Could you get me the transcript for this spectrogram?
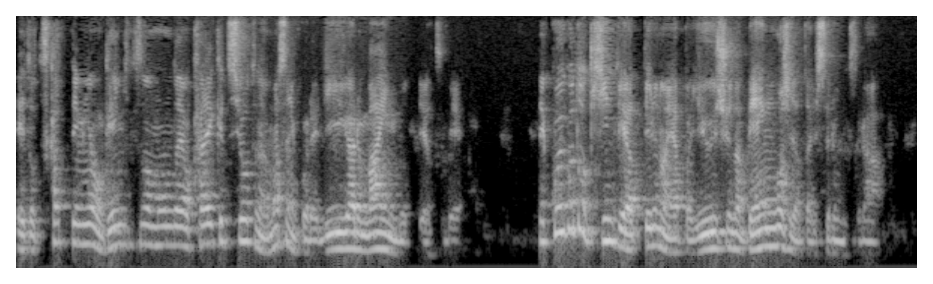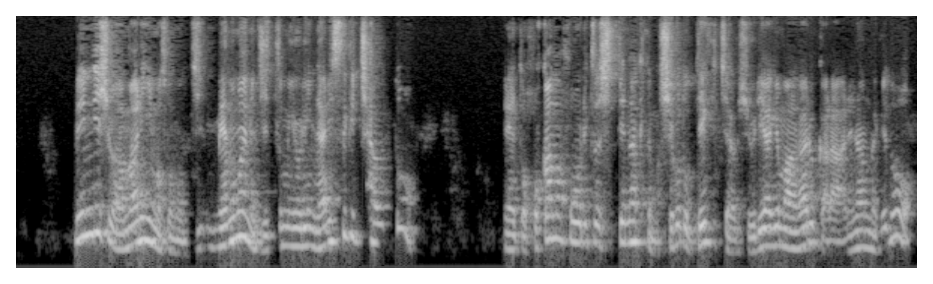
えー、と使ってみよう現実の問題を解決しようというのはまさにこれリーガルマインドってやつで。でこういうことをきちんとやっているのはやっぱ優秀な弁護士だったりするんですが弁理士はあまりにもその目の前の実務寄りになりすぎちゃうとえーと、他の法律知ってなくても仕事できちゃうし売り上げも上がるからあれなんだけど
